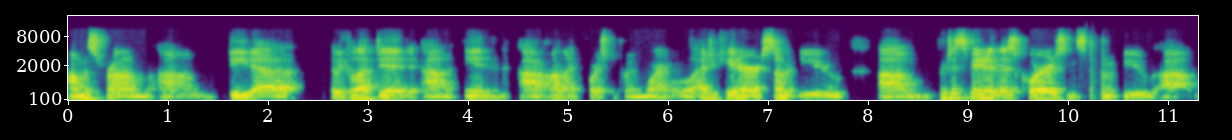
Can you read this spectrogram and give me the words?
comes from um, data that we collected uh, in our online course, Becoming More Equitable Educator. Some of you um, participated in this course, and some of you, um,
